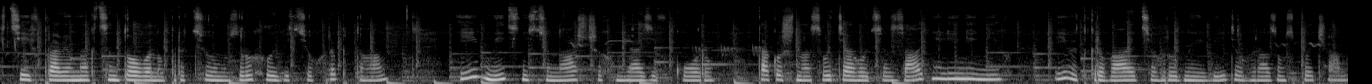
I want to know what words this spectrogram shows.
В цій вправі ми акцентовано працюємо з рухливістю хребта і міцністю наших м'язів кору. Також у нас витягується задня лінія ніг і відкривається грудний відділ разом з плечами.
